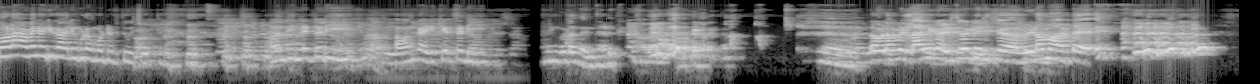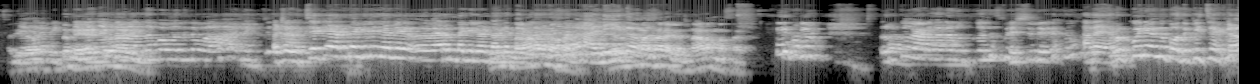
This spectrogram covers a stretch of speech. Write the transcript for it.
മോളെ അവൻ ഒരു കാലം കൂടെ അങ്ങോട്ട് എടുത്ത് വെച്ചു. അവൻ തിന്നട്ടടി. അവൻ കഴിക്കട്ടടി. അവനും കൂടെ തിന്നെടുക്ക. നമ്മുടെ പിള്ളേര് കഴിച്ചോണ്ടിരിക്കുക വിടമാട്ടെ പക്ഷെ ഉച്ചയ്ക്ക് ആയിരുന്നെങ്കിൽ ഞാൻ വേറെ എന്തെങ്കിലും അതെ റുക്കുനെ ഒന്ന് കൊതിപ്പിച്ചേക്കാം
